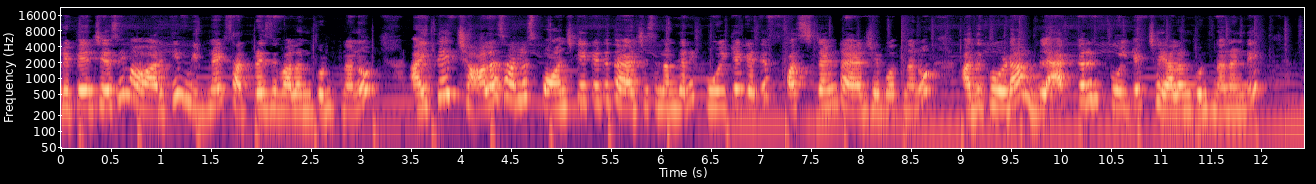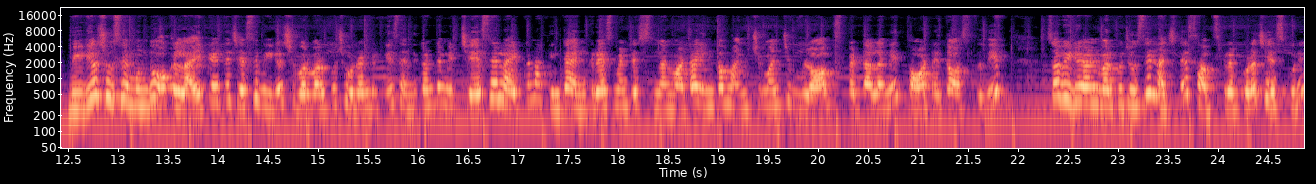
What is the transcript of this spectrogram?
ప్రిపేర్ చేసి మా వారికి మిడ్ నైట్ సర్ప్రైజ్ ఇవ్వాలనుకుంటున్నాను. అయితే చాలా సార్లు స్పాంజ్ కేక్ అయితే తయారు చేస్తున్నాను. కానీ కూల్ కేక్ అయితే ఫస్ట్ టైం తయారు చేయబోతున్నాను. అది కూడా బ్లాక్ కరెంట్ కూల్ కేక్ చేయాలనుకుంటున్నానండి. వీడియో చూసే ముందు ఒక లైక్ అయితే చేసి వీడియో చివరి వరకు చూడండి ప్లీజ్ ఎందుకంటే మీరు చేసే లైక్ నాకు ఇంకా ఎంకరేజ్మెంట్ ఇస్తుంది అనమాట ఇంకా మంచి మంచి వ్లాగ్స్ పెట్టాలని థాట్ అయితే వస్తుంది. సో వీడియో ఎండ్ వరకు చూసి నచ్చితే సబ్స్క్రైబ్ కూడా చేసుకుని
